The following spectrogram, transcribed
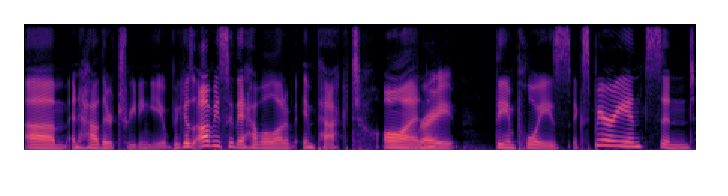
um, and how they're treating you. Because obviously they have a lot of impact on right the employee's experience and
